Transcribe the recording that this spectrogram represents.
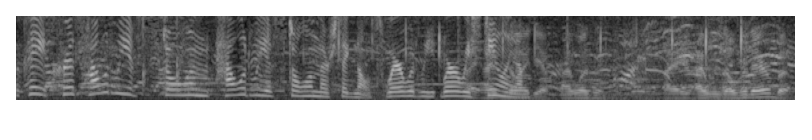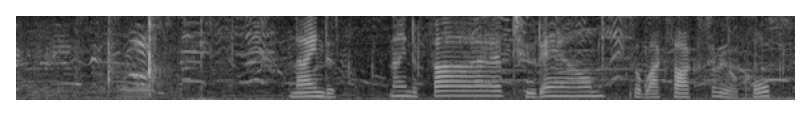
Okay, Chris, how would we have stolen? How would we have stolen their signals? Where would we? Where are we stealing I have them? idea. I wasn't. I, I was over there, but uh, Nine to nine to five, two down. Let's go Black Sox. There we go, Coles.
